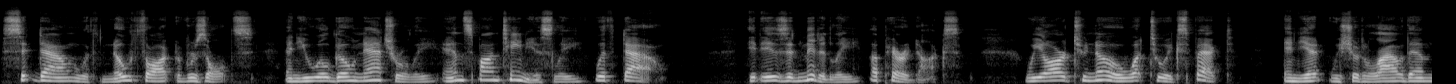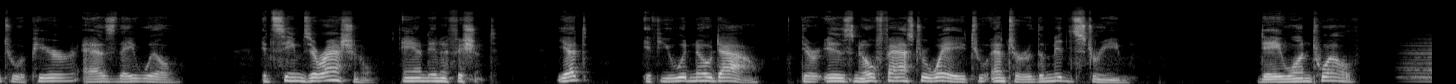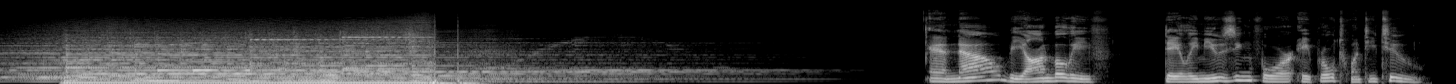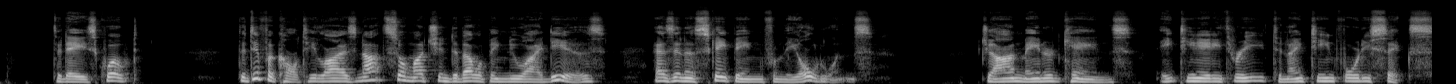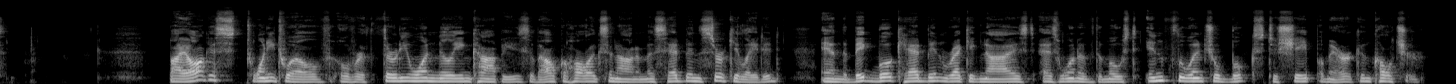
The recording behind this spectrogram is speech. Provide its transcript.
Sit down with no thought of results, and you will go naturally and spontaneously with Tao. It is admittedly a paradox. We are to know what to expect, and yet we should allow them to appear as they will. It seems irrational and inefficient. Yet, if you would know Tao, there is no faster way to enter the midstream. Day 112. And now, Beyond Belief, Daily Musing for April 22. Today's quote The difficulty lies not so much in developing new ideas as in escaping from the old ones. John Maynard Keynes, 1883 to 1946. By August 2012, over 31 million copies of Alcoholics Anonymous had been circulated, and the Big Book had been recognized as one of the most influential books to shape American culture.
